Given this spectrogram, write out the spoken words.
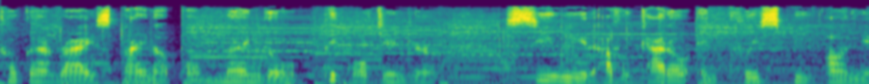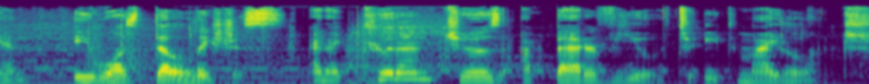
coconut rice, pineapple, mango, pickled ginger, seaweed, avocado, and crispy onion. It was delicious, and I couldn't choose a better view to eat my lunch.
